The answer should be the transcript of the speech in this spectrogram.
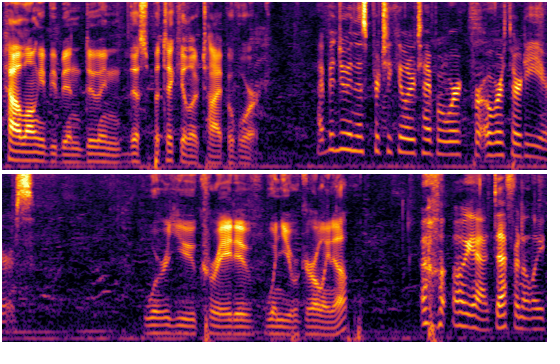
How long have you been doing this particular type of work? I've been doing this particular type of work for over 30 years. Were you creative when you were growing up? oh yeah, definitely.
